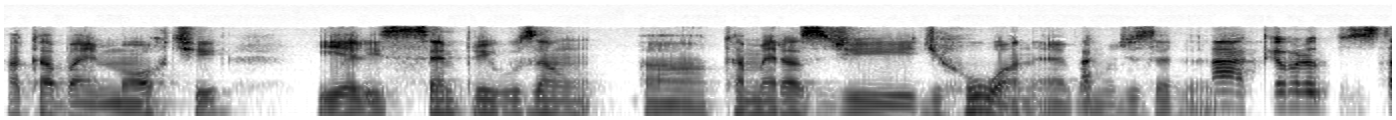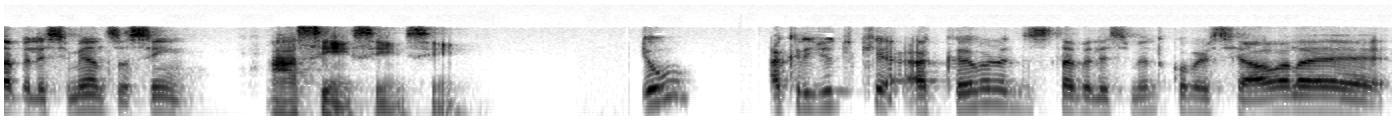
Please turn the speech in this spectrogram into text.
acaba em morte e eles sempre usam uh, câmeras de, de rua, né? Vamos dizer. Ah, a câmera dos estabelecimentos, assim? Ah, sim, sim, sim. Eu acredito que a câmera de estabelecimento comercial ela é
